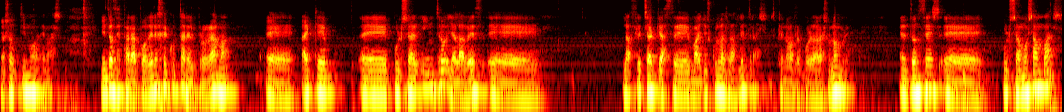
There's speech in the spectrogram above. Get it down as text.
no es óptimo, además. Y entonces para poder ejecutar el programa eh, hay que eh, pulsar intro y a la vez la flecha que hace mayúsculas las letras, es que no recuerda su nombre. Entonces pulsamos ambas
